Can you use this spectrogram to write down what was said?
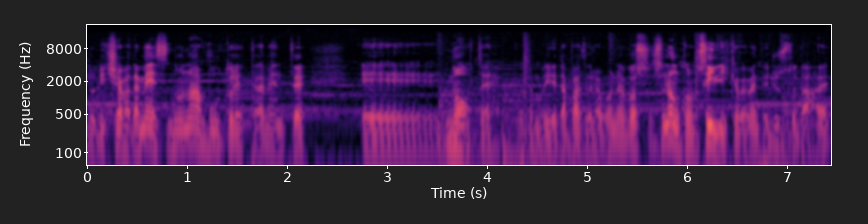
lo diceva da mesi, non ha avuto letteralmente eh, note, potremmo dire, da parte della Warner Bros. Se non consigli, che ovviamente è giusto dare.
